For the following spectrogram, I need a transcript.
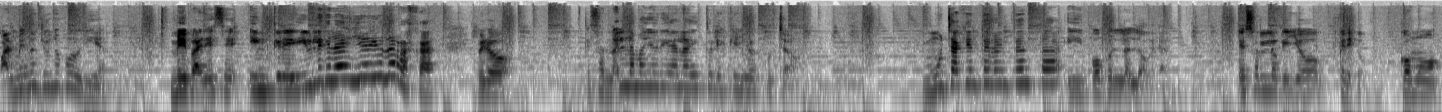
Al menos yo no podría. Me parece increíble que la haya ido la raja. Pero esa no es la mayoría de las historias que yo he escuchado. Mucha gente lo intenta y pocos lo logran. Eso es lo que yo creo. Como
